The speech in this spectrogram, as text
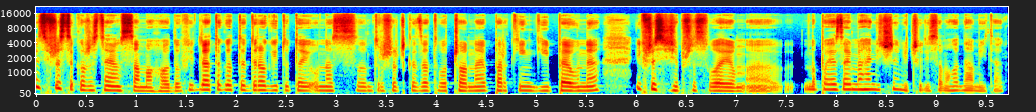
więc wszyscy korzystają z samochodów i dlatego te drogi tutaj u nas są troszeczkę zatłoczone, parkingi pełne i wszyscy się przesuwają e, no, pojazdami mechanicznymi, czyli samochodami, tak.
